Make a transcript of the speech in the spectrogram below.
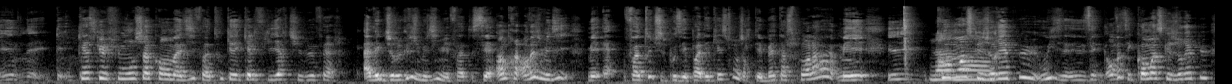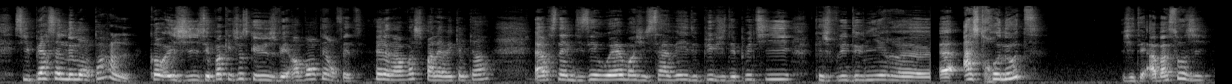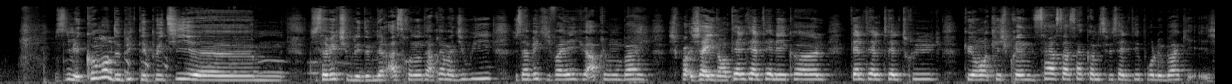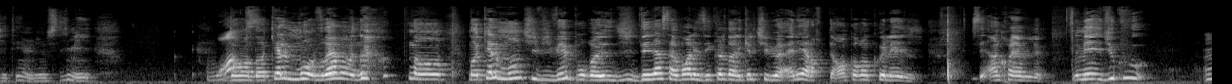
Qu'est-ce que fut mon choc quand on m'a dit, Fatou, quelle, quelle filière tu veux faire? Avec du recul, je me dis, mais Fatou, c'est incroyable. En fait, je me dis, mais eh, Fatou, tu te posais pas des questions, genre t'es bête à ce point-là, mais euh, Non, comment est-ce que j'aurais pu? Oui, c'est- en fait, c'est comment est-ce que j'aurais pu? Si personne ne m'en parle, c'est pas quelque chose que je vais inventer en fait. La dernière fois, je parlais avec quelqu'un, la personne elle me disait, ouais, moi je savais depuis que j'étais petit que je voulais devenir euh, euh, astronaute. J'étais abasourdi. Je me suis dit, mais comment depuis que t'es petit, euh, tu savais que tu voulais devenir astronaute Après, elle m'a dit, oui, je savais qu'il fallait qu'après mon bac, j'aille dans telle, telle, telle école, tel, tel, tel truc, que, que je prenne ça, ça, ça comme spécialité pour le bac. J'étais, je me suis dit, mais dans, dans quel monde, vraiment, dans, dans quel monde tu vivais pour euh, déjà savoir les écoles dans lesquelles tu veux aller alors que t'es encore au collège? C'est incroyable. Mais du coup,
